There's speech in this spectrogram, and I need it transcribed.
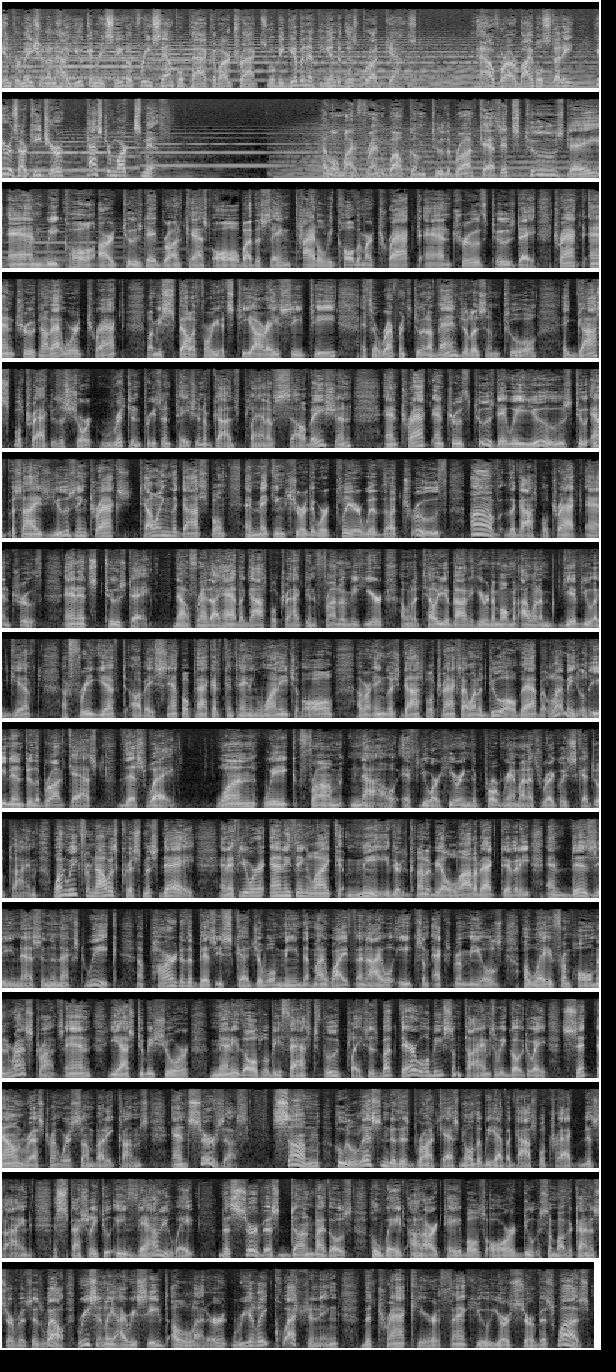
Information on how you can receive a free sample pack of our tracts will be given at the end of this broadcast. Now, for our Bible study, here is our teacher, Pastor Mark Smith. Hello, my friend. Welcome to the broadcast. It's Tuesday, and we call our Tuesday broadcast all by the same title. We call them our Tract and Truth Tuesday. Tract and Truth. Now, that word tract, let me spell it for you. It's T R A C T. It's a reference to an evangelism tool. A gospel tract is a short written presentation of God's plan of salvation. And Tract and Truth Tuesday we use to emphasize using tracts telling the gospel and making sure that we're clear with the truth of the gospel tract and truth. And it's Tuesday. Now, friend, I have a gospel tract in front of me here. I want to tell you about it here in a moment. I want to give you a gift, a free gift of a sample packet containing one each of all of our English gospel tracts. I want to do all that, but let me lead into the broadcast this way. One week from now, if you are hearing the program on its regularly scheduled time, one week from now is Christmas Day. And if you are anything like me, there's going to be a lot of activity and busyness in the next week. A part of the busy schedule will mean that my wife and I will eat some extra meals away from home in restaurants. And yes, to be sure, many of those will be fast food places, but there will be some times we go to a sit down restaurant where somebody comes and serves us. Some who listen to this broadcast know that we have a gospel tract designed especially to evaluate the service done by those who wait on our tables or do some other kind of service as well. Recently, I received a letter really questioning the tract here. Thank you, your service was.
